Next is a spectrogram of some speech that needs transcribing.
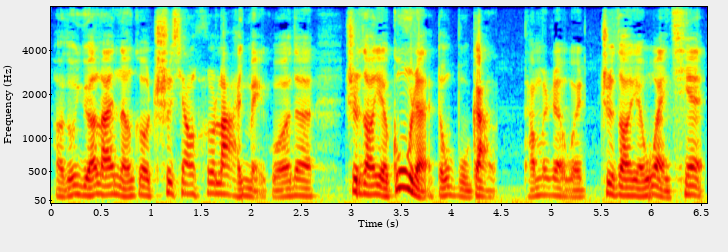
好多原来能够吃香喝辣美国的制造业工人都不干了，他们认为制造业外迁，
